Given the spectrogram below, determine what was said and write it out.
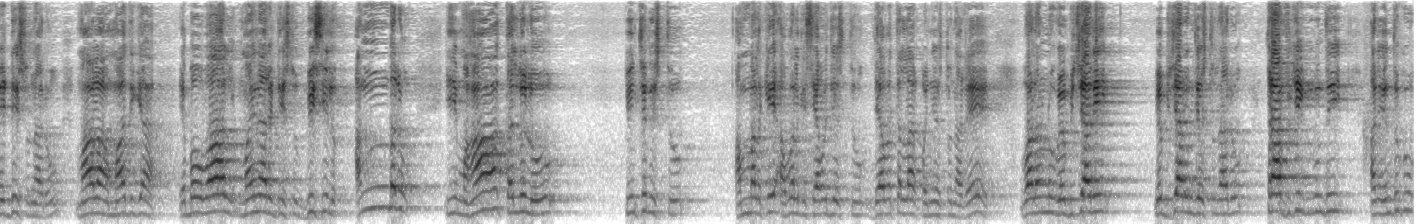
రెడ్డిస్ ఉన్నారు మాలా మాదిగా ఎబోవ్ ఆల్ మైనారిటీస్ బీసీలు అందరూ ఈ మహా తల్లులు పింఛనిస్తూ అమ్మలకి అవ్వలకి సేవ చేస్తూ దేవతల్లా పనిచేస్తున్నారే. వాళ్ళను వ్యభిచారి వ్యభిచారం చేస్తున్నారు. ట్రాఫికింగ్ ఉంది అని ఎందుకు?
